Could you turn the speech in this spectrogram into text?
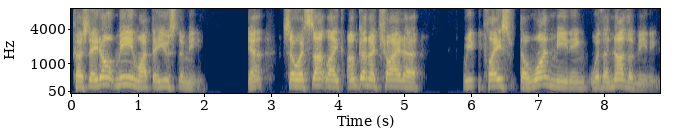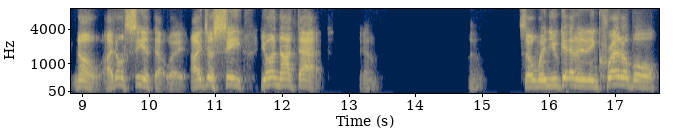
because they don't mean what they used to mean. Yeah. So it's not like I'm going to try to replace the one meaning with another meaning. No, I don't see it that way. I just see you're not that. Yeah. So when you get an incredible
